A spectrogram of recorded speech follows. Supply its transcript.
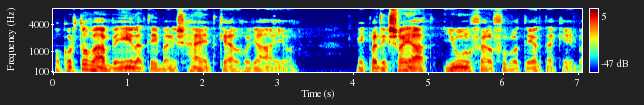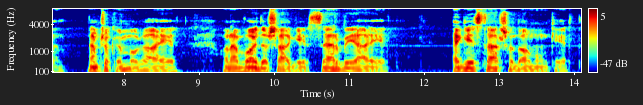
akkor további életében is helyt kell, hogy álljon. Mégpedig saját, jól felfogott értekében. Nem csak önmagáért, hanem vajdaságért, Szerbiáért, egész társadalmunkért.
